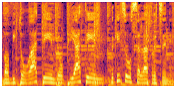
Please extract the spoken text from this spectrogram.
ברביטורטים ואופיאטים, בקיצור סלט רציני.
